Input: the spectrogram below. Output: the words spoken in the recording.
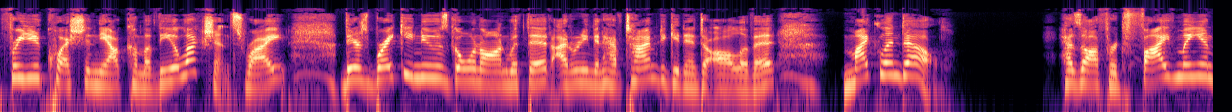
for you to question the outcome of the elections, right? There's breaking news going on with it. I don't even have time to get into all of it. Mike Lindell has offered $5 million.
